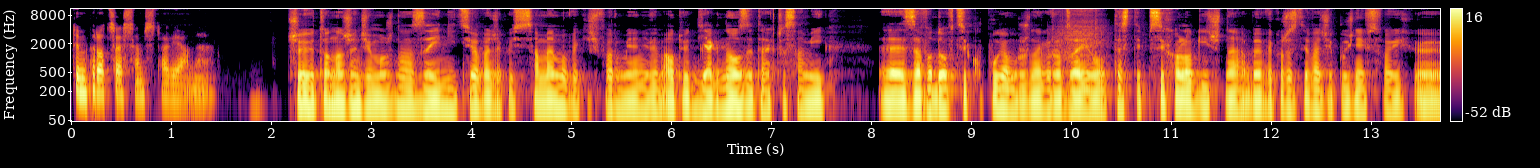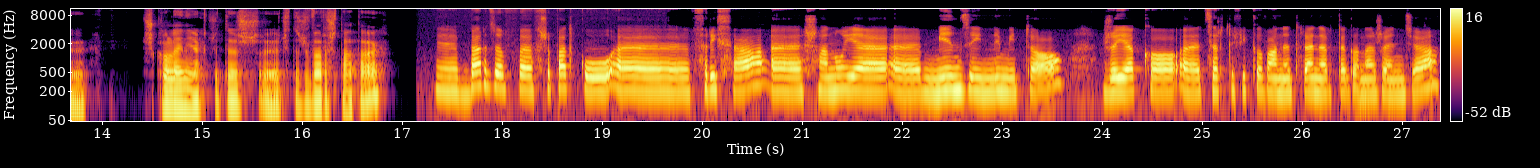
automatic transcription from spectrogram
tym procesem stawiane. Czy to narzędzie można zainicjować jakoś samemu w jakiejś formie, nie wiem, autodiagnozy, tak jak czasami E, zawodowcy kupują różnego rodzaju testy psychologiczne, aby wykorzystywać je później w swoich e, szkoleniach czy też, e, czy też warsztatach? Bardzo w, w przypadku Frisa szanuję między innymi to, że jako certyfikowany trener tego narzędzia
